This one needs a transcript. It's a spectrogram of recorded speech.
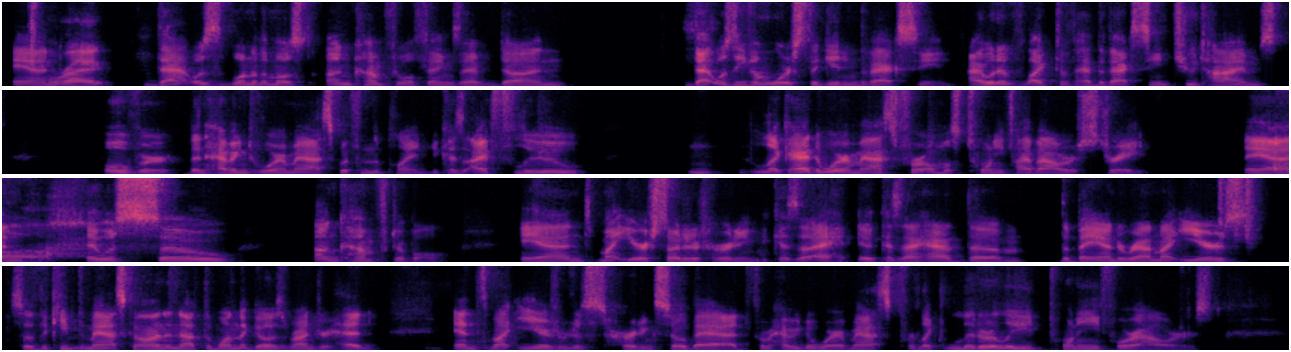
And Right. That was one of the most uncomfortable things I've done. That was even worse than getting the vaccine. I would have liked to have had the vaccine two times over than having to wear a mask within the plane because I flew like I had to wear a mask for almost 25 hours straight. And oh. it was so uncomfortable. And my ear started hurting because I because I had the the band around my ears so to keep mm. the mask on and not the one that goes around your head. And my ears were just hurting so bad from having to wear a mask for like literally 24 hours.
